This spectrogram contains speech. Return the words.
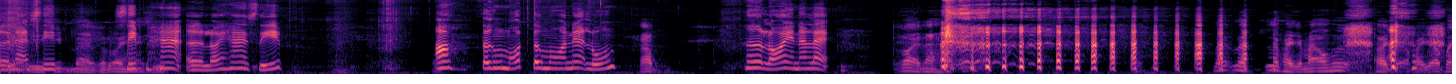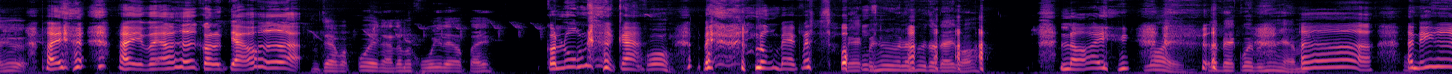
อนะสิบบาทกับร้อยสิบห้าเออร้อยห้าสิบอ๋อตึงหมดตึงมอนเนี่ยลุงครับเฮ้อร้อยนั่นแหละ ร้อยนะแล้วแล้วแล้วไผจะมาเอาเฮ้อไผจะไผจะเอาไปเฮ้อไปไปไปเอาเฮ้อก็จะเอาเฮ้อมันแจ้ว่ากล้วยนะแล้วมันคุยเลยเอาไปก็ลุงนะกะโอ้ลุงแบกไปส่ง แบกไปเฮ้อแล้วเฮ้อตัวใดก่อ ร้อย ร้อยแล้วแบกกล้วยไปเฮ้อแหมเออ อันนี้คือ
